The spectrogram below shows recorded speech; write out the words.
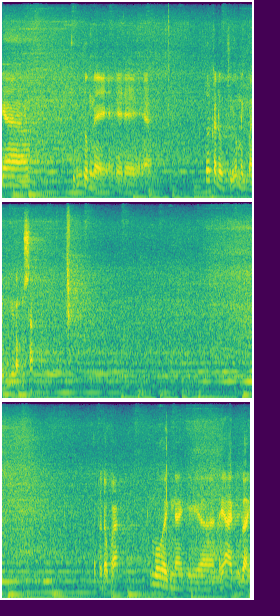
uh, chúng dùng để để để à, uh, đốt các đồng chí của mình bằng những cái gọng sắt. Rất là độc ác. Cái mô hình này thì à, thấy ai cũng gầy.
